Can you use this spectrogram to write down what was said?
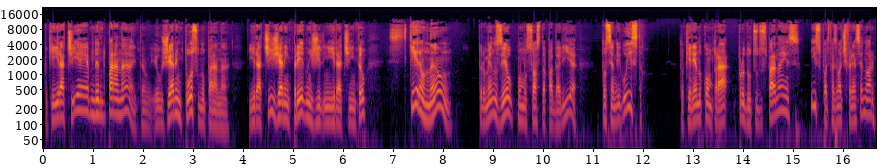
porque Irati é dentro do Paraná, então eu gero imposto no Paraná. Irati gera emprego em Irati, então queira ou não, pelo menos eu, como sócio da padaria, estou sendo egoísta. Estou querendo comprar produtos dos paranaenses. Isso pode fazer uma diferença enorme.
